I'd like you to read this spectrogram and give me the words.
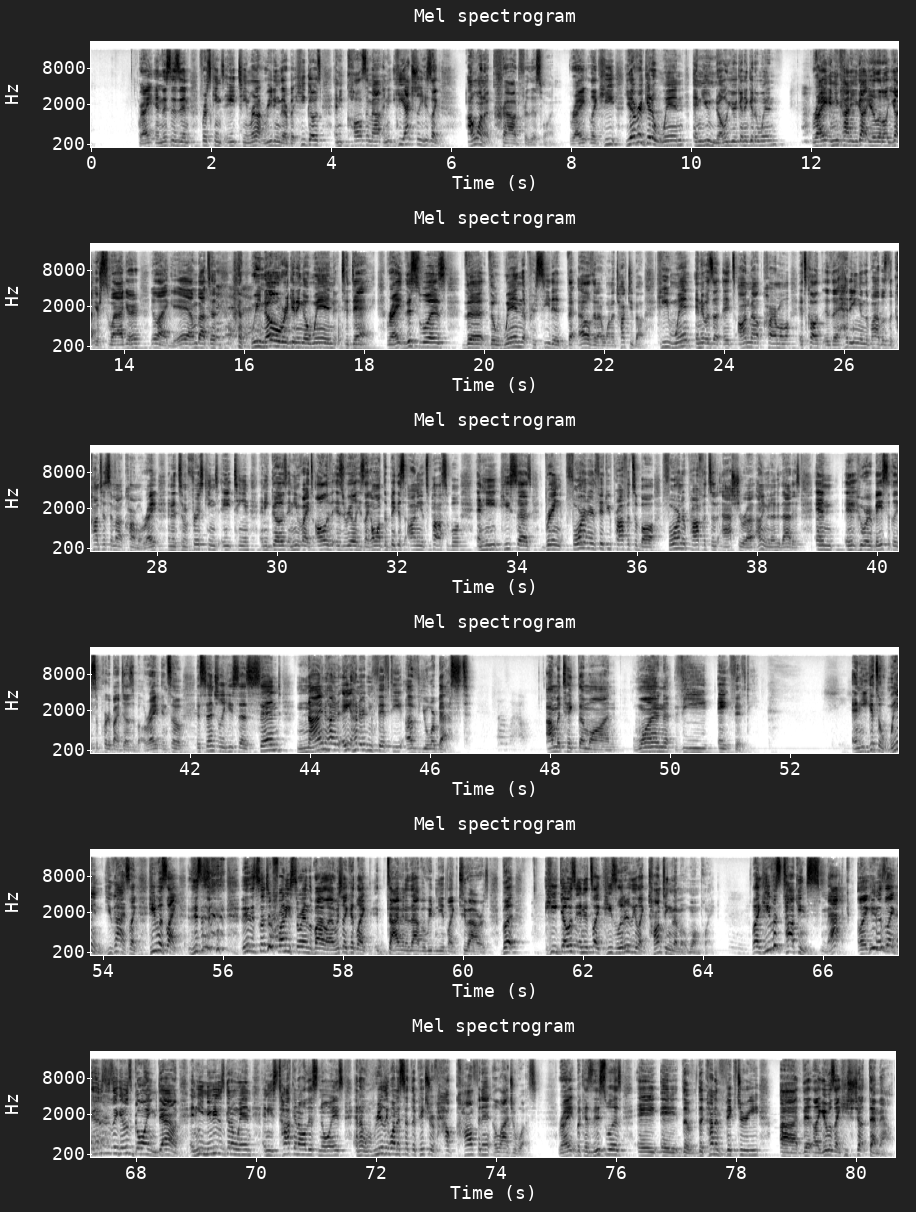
right and this is in 1 kings 18 we're not reading there but he goes and he calls them out and he actually he's like i want a crowd for this one right? Like he, you ever get a win and you know you're gonna get a win? Right? And you kind of you got your little you got your swagger. You're like, yeah, I'm about to. we know we're getting a win today, right? This was the the win that preceded the L that I want to talk to you about. He went and it was a it's on Mount Carmel. It's called the heading in the Bible is the contest at Mount Carmel, right? And it's in 1 Kings 18. And he goes and he invites all of Israel. He's like, I want the biggest audience possible. And he he says, bring 450 prophets of Baal, 400 prophets of Asherah. I don't even know who that is, and eh, who are basically supported by Jezebel, right? And so essentially he says, send 900, 850 of your best. Oh, wow. I'm going to take them on 1v850 and he gets a win. You guys, like, he was like, this is this is such a funny story in the Bible. I wish I could like dive into that, but we'd need like two hours. But he goes and it's like he's literally like taunting them at one point. Mm. Like he was talking smack Like he was like, this is like it was going down, and he knew he was gonna win, and he's talking all this noise. And I really want to set the picture of how confident Elijah was, right? Because this was a a the the kind of victory uh, that like it was like he shut them out,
